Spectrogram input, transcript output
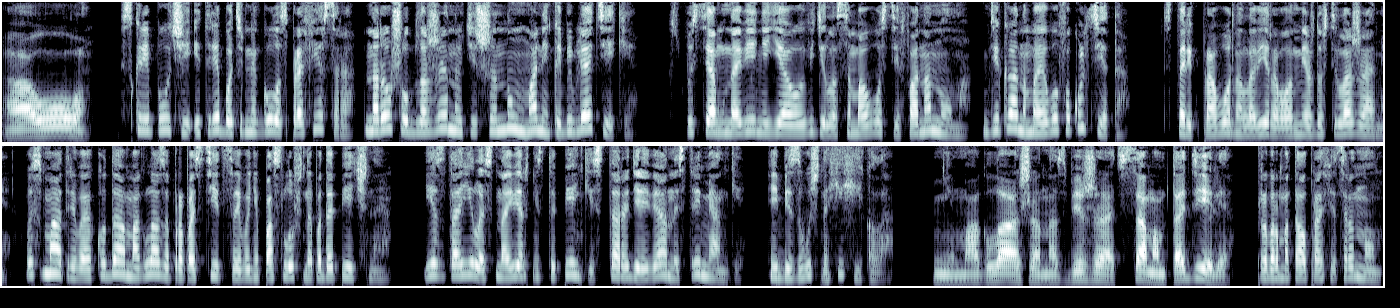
Ау!» Скрипучий и требовательный голос профессора нарушил блаженную тишину маленькой библиотеки. Спустя мгновение я увидела самого Стефана Нома, декана моего факультета. Старик проворно лавировал между стеллажами, высматривая, куда могла запропаститься его непослушная подопечная. Я затаилась на верхней ступеньке старой деревянной стремянки и беззвучно хихикала. «Не могла же она сбежать в самом-то деле!» — пробормотал профессор Ном,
